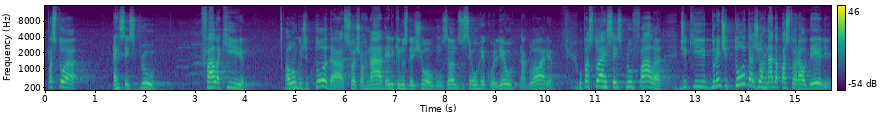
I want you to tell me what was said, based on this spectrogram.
O pastor R.C. Sproul fala que ao longo de toda a sua jornada, ele que nos deixou há alguns anos, o Senhor o recolheu na glória. O pastor R.C. Sproul fala de que durante toda a jornada pastoral dele,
